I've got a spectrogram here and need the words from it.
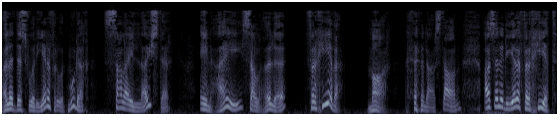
hulle dus voor die Here verootmoedig, sal hy luister en hy sal hulle vergewe. Maar daar staan as hulle die Here vergeet,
